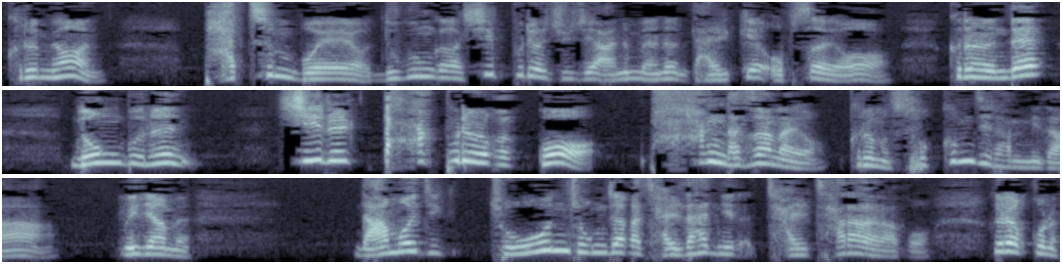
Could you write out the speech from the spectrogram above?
그러면 밭은 뭐예요? 누군가가 씨 뿌려주지 않으면 날 게 없어요. 그러는데 농부는 씨를 딱 뿌려갖고 막 나잖아요. 그러면 소금질합니다. 왜냐하면 나머지 좋은 종자가 잘 다니, 잘 자라라고. 그래갖고는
